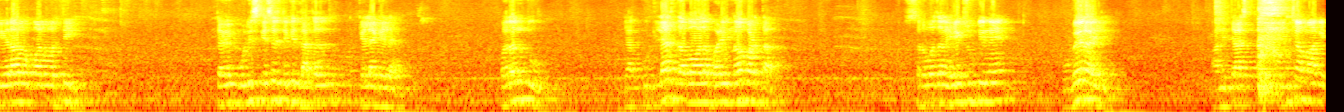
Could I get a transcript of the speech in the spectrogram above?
तेरा लोकांवरती त्यावेळी पोलीस केसेस देखील दाखल केल्या गेल्या. परंतु या कुठल्याच दबावाला बळी न पडता सर्वजण एकजुटीने उभे राहिले. आणि त्याच त्यांच्या मागे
